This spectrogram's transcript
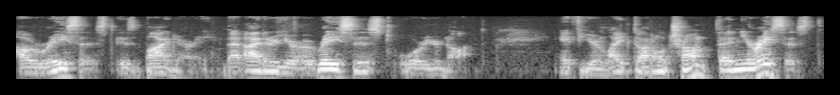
a racist is binary, that either you're a racist or you're not. If you're like Donald Trump, then you're racist.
